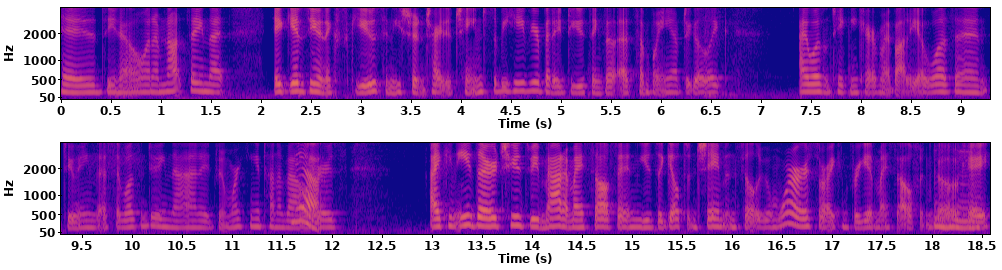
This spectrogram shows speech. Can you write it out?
kids you know and i'm not saying that it gives you an excuse and you shouldn't try to change the behavior but i do think that at some point you have to go like I wasn't taking care of my body. I wasn't doing this. I wasn't doing that. I'd been working a ton of hours. Yeah. I can either choose to be mad at myself and use the guilt and shame and feel even worse, or I can forgive myself and go, mm-hmm. okay,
